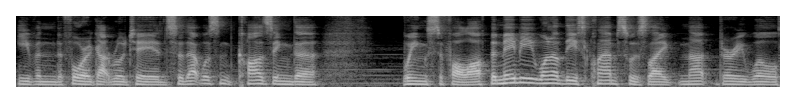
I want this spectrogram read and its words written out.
even before it got rotated, so that wasn't causing the wings to fall off, but maybe one of these clamps was like not very well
